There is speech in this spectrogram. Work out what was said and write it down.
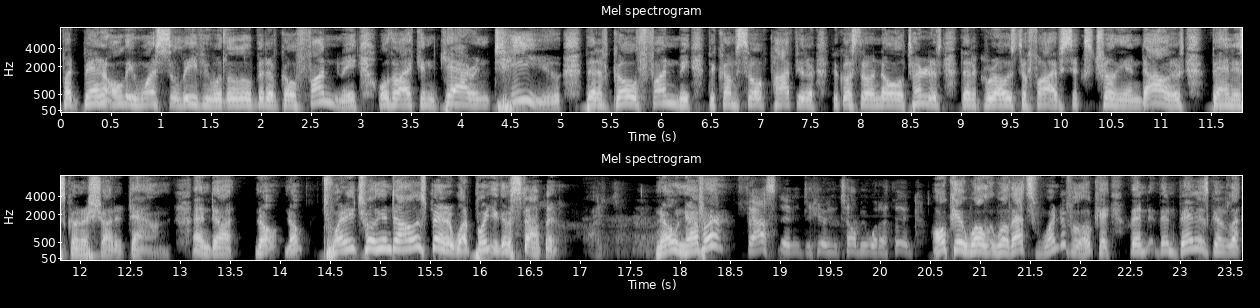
But Ben only wants to leave you with a little bit of GoFundMe, although I can guarantee you that if GoFundMe becomes so popular because there are no alternatives that it grows to five, six trillion dollars, Ben is going to shut it down. And, uh, no, no, $20 trillion, Ben, at what point are you going to stop it? No, never? Fascinating to hear you tell me what I think. Okay, well, well, that's wonderful. Okay, then, then Ben is going to let,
